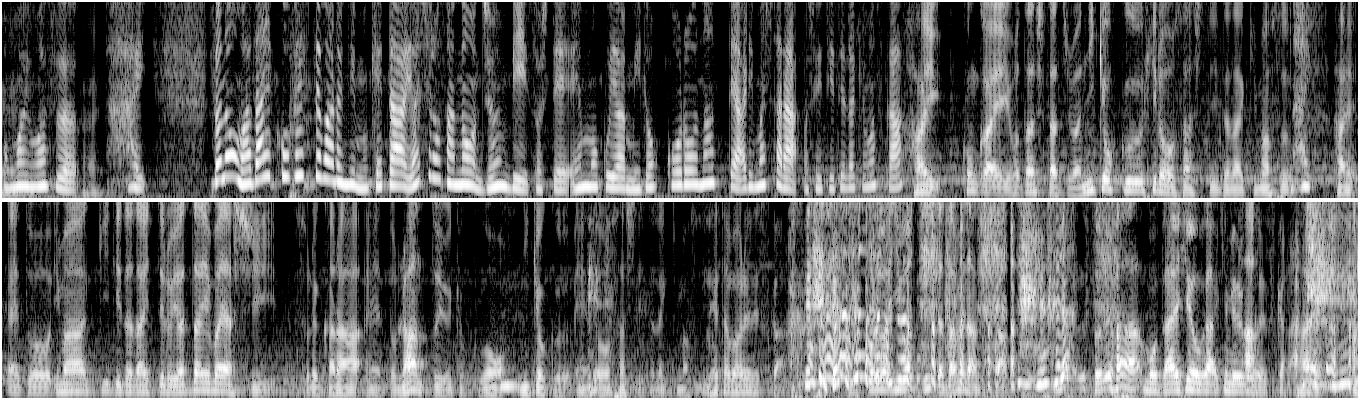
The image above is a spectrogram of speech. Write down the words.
思います。すね、はい、はいその和太鼓フェスティバルに向けた八代さんの準備そして演目や見どころなってありましたら教えていただけますか？はい。今回私たちは2曲披露させていただきます。はい。はい。えー、と今聴いていただいている「屋台林」それから「えー、とラン」という曲を2曲演奏させていただきます、ネタバレですか？これは言わ言っちゃダメなんですか？いやそれはもう代表が決めることですから。はい、あ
